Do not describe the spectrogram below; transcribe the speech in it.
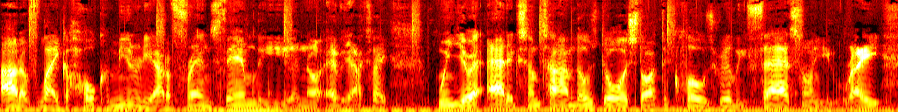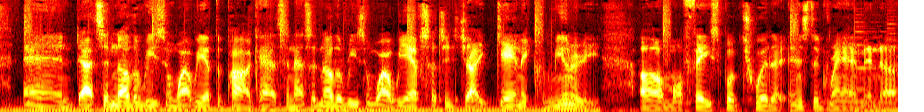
out of like a whole community, out of friends, family, you know, every, I like, when you're an addict, sometimes those doors start to close really fast on you, right? And that's another reason why we have the podcast, and that's another reason why we have such a gigantic community um, on Facebook, Twitter, Instagram, and uh,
